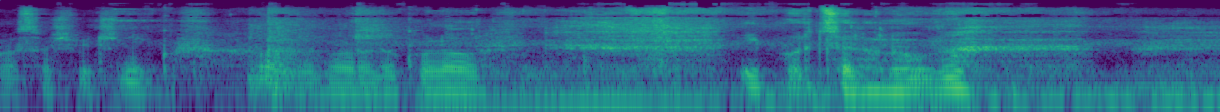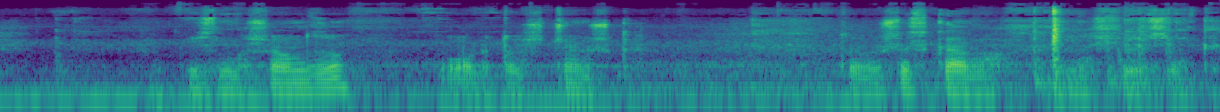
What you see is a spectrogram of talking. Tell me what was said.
Masa świeczników od wyboru do kolorów i porcelanowe z mosiądzu. O, to już ciężkie. To już jest kawał na świecznik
